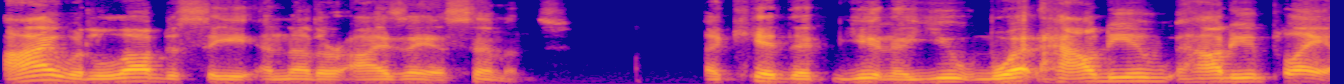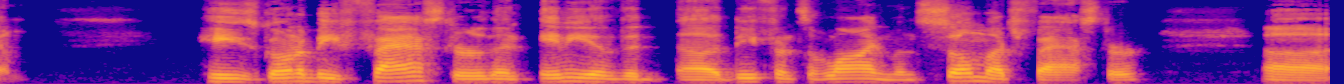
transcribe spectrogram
I would love to see another Isaiah Simmons, a kid that you know you what how do you how do you play him? He's going to be faster than any of the uh, defensive linemen, so much faster. Uh,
